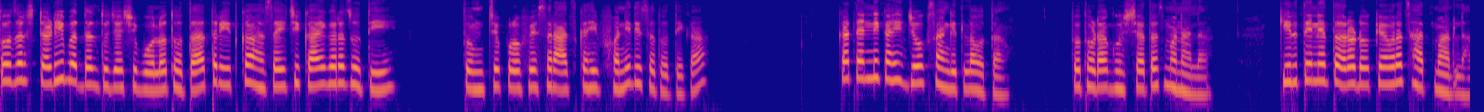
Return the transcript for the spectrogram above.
तो जर स्टडीबद्दल तुझ्याशी बोलत होता तर इतकं हसायची काय गरज होती? तुमचे प्रोफेसर आज काही फनी दिसत होते का? का त्यांनी काही जोक सांगितला होता? तो थोडा घुशातच म्हणाला कीर्तीने तर डोक्यावरच हात मारला.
